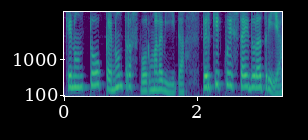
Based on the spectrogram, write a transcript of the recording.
che non tocca e non trasforma la vita, perché questa è idolatria,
